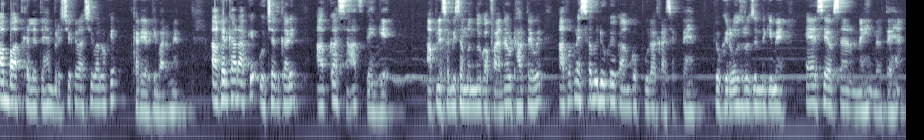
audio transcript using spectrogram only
अब बात कर लेते हैं वृश्चिक राशि वालों के करियर के बारे में। आखिरकार आपके उच्च अधिकारी आपका साथ देंगे। अपने सभी संबंधों का फ़ायदा उठाते हुए आप अपने सभी रुके काम को पूरा कर सकते हैं, क्योंकि रोज रोज ज़िंदगी में ऐसे अवसर नहीं मिलते हैं,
